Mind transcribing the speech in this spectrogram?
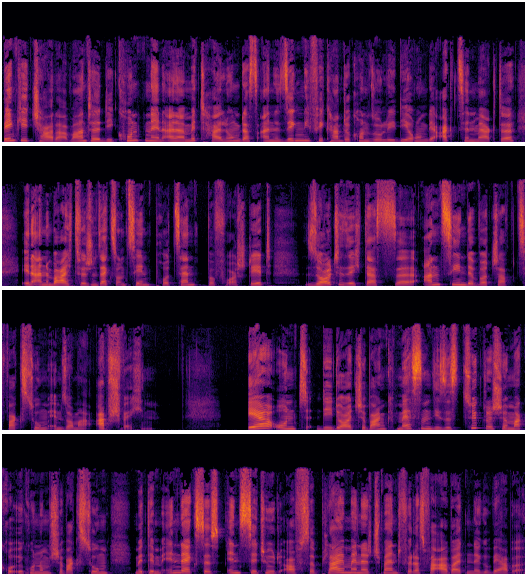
Binky Chada warnte die Kunden in einer Mitteilung, dass eine signifikante Konsolidierung der Aktienmärkte in einem Bereich zwischen 6 und 10 Prozent bevorsteht, sollte sich das äh, anziehende Wirtschaftswachstum im Sommer abschwächen. Er und die Deutsche Bank messen dieses zyklische makroökonomische Wachstum mit dem Index des Institute of Supply Management für das verarbeitende Gewerbe.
